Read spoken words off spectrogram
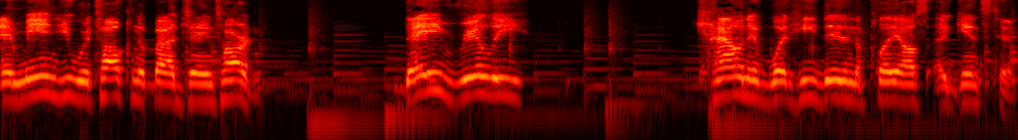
And me and you were talking about James Harden. They really counted what he did in the playoffs against him.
